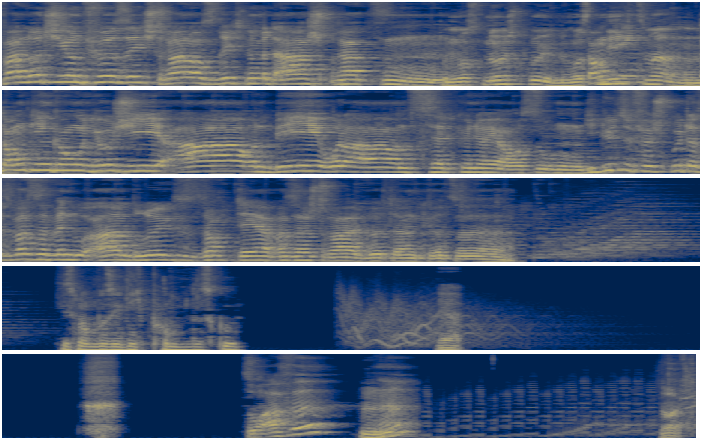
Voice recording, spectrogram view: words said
Valucci und Pfirsich, Strahl ausrichten mit Du A-Spratzen. musst nur sprühen, du musst Donkey, nichts machen. Donkey Kong und Yoshi, A und B oder A und Z könnt ihr ja aussuchen. Die Düse versprüht das Wasser, wenn du A drückst, doch der Wasserstrahl wird dann kürzer. Diesmal muss ich nicht pumpen, das ist gut. Ja. So, Affe? Mhm. Ne? Läuft.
